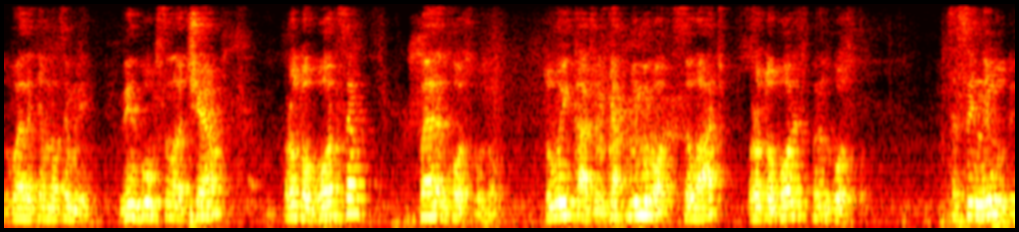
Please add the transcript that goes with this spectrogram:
велетням на землі. Він був силачем, ротоборцем перед Господом. Тому і каже, як Німрод, силач, ротоборець перед Господом. Це сильні люди,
